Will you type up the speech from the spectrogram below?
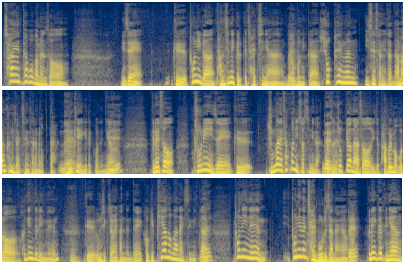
차에 타고 가면서 이제 그 토니가 당신이 그렇게 잘 치냐 물어보니까 쇼팽은 이 세상에서 나만큼 잘 치는 사람이 없다. 네. 이렇게 얘기를 했거든요. 예. 그래서 둘이 이제 그 중간에 사건이 있었습니다. 네, 그래서 네. 쫓겨나서 이제 밥을 먹으러 흑인들이 있는 네. 그 음식점에 갔는데 거기 피아노가 하나 있으니까 네. 토니는 토니는 잘 모르잖아요. 네. 그러니까 그냥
